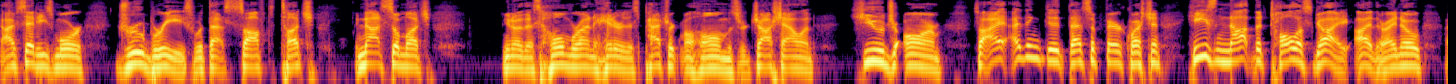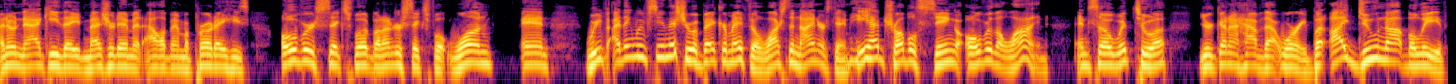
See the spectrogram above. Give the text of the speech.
I've said he's more Drew Brees with that soft touch, not so much, you know, this home run hitter, this Patrick Mahomes or Josh Allen. huge arm. So I, I think that that's a fair question. He's not the tallest guy either. I know, I know Nagy, they measured him at Alabama Pro Day. He's over six foot, but under six foot one. And we've, I think we've seen this year with Baker Mayfield. Watch the Niners game. He had trouble seeing over the line. And so with Tua, you're going to have that worry. But I do not believe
